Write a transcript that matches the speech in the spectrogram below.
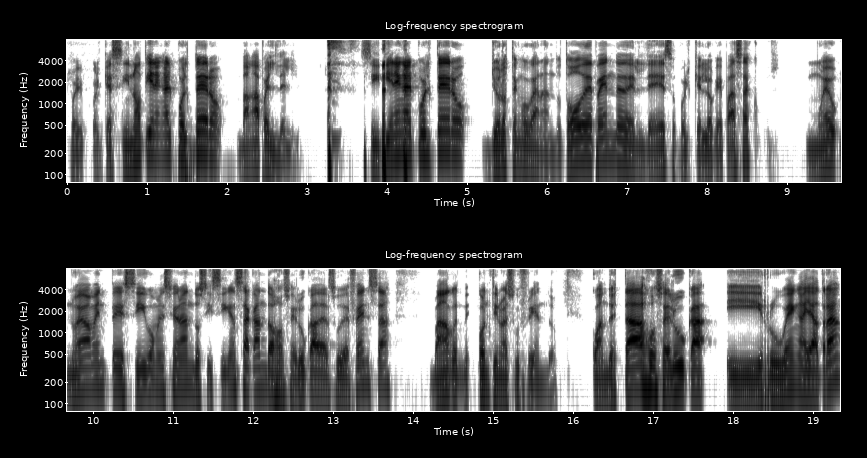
pues, porque si no tienen al portero, van a perder. si tienen al portero, yo los tengo ganando. Todo depende del, de eso, porque lo que pasa es, nue- nuevamente sigo mencionando, si siguen sacando a José Luca de su defensa, van a con- continuar sufriendo. Cuando está José Luca y Rubén allá atrás,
